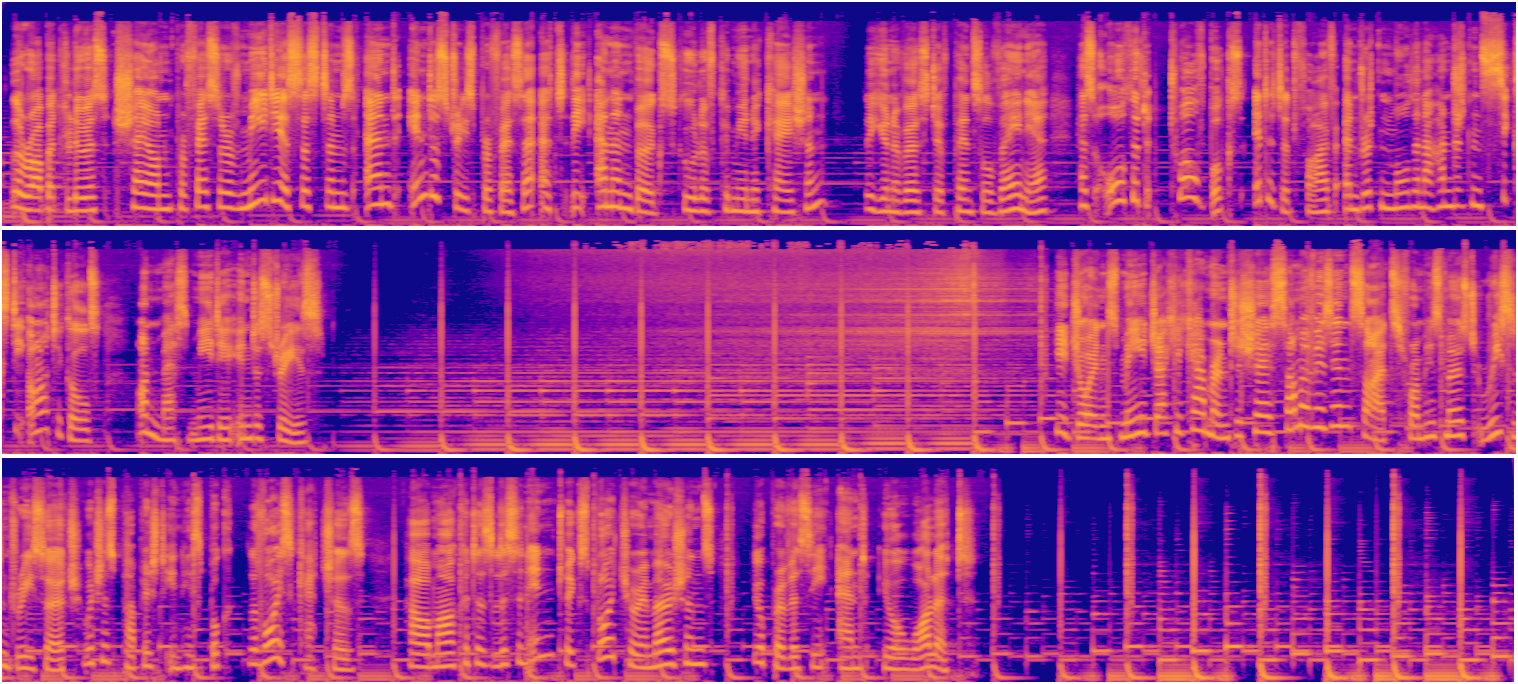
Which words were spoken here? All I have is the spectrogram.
The Robert Louis Shayon Professor of Media Systems and Industries Professor at the Annenberg School of Communication, the University of Pennsylvania, has authored 12 books, edited 5, and written more than 160 articles on mass media industries. He joins me, Jackie Cameron, to share some of his insights from his most recent research, which is published in his book, The Voice Catchers How Marketers Listen In to Exploit Your Emotions, Your Privacy, and Your Wallet.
